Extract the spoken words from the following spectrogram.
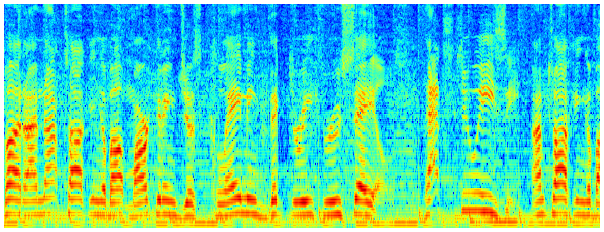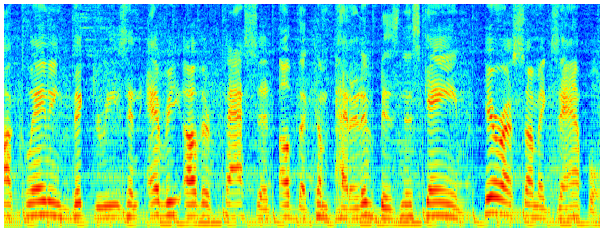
But I'm not talking about marketing just claiming victory through sales. That's too easy. I'm talking about claiming victories in every other facet of the competitive business game. Here are some examples.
